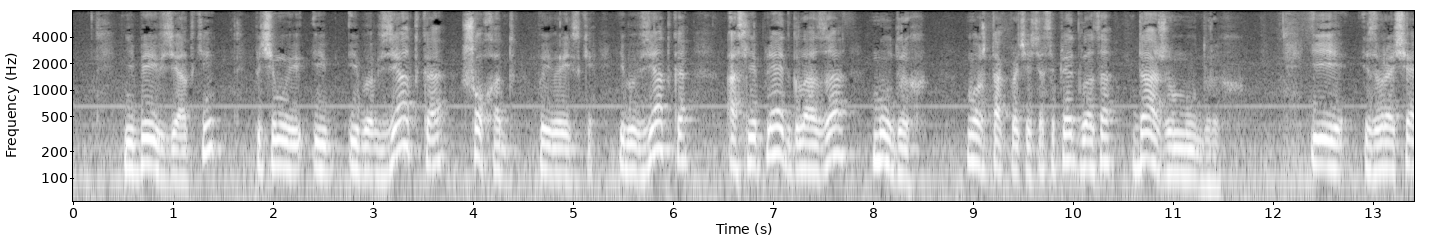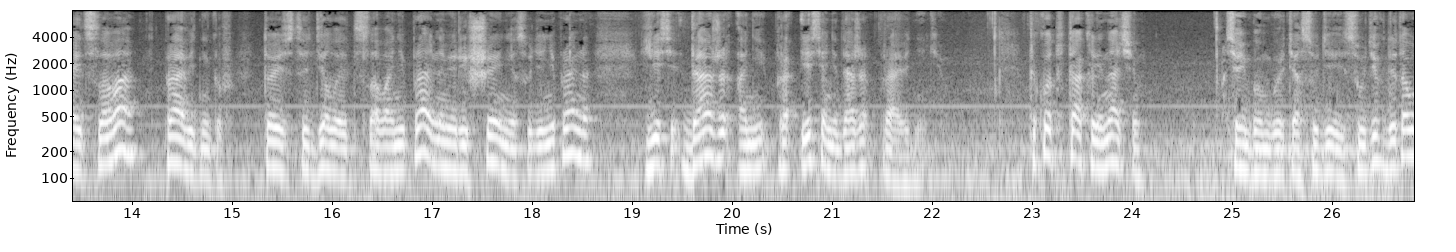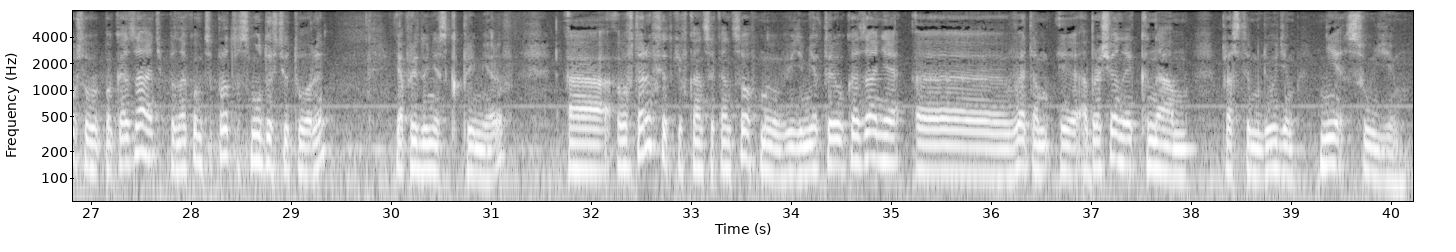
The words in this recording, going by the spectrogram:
«Не бери взятки». Почему? Ибо взятка, шохад по-еврейски, ибо взятка ослепляет глаза мудрых. Можно так прочесть, ослепляет глаза даже мудрых. И извращает слова праведников, то есть делает слова неправильными, решение судей неправильно, если, даже они, если они даже праведники. Так вот, так или иначе, Сегодня будем говорить о суде и судьях, для того, чтобы показать, познакомиться просто с мудростью Торы. Я приведу несколько примеров. А, во-вторых, все-таки в конце концов мы увидим некоторые указания э, в этом, э, обращенные к нам, простым людям, не судьям.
